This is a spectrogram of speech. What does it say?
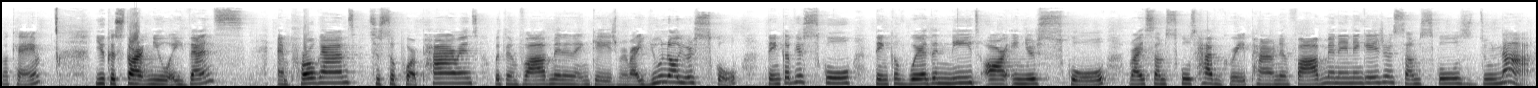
Okay, you could start new events and programs to support parents with involvement and engagement, right? You know your school. Think of your school, think of where the needs are in your school, right? Some schools have great parent involvement and engagement, some schools do not.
